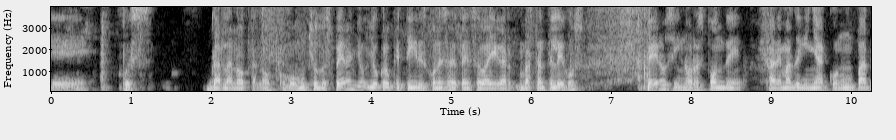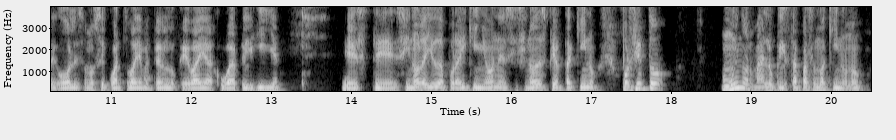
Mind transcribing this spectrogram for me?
eh, pues dar la nota, ¿no? Como muchos lo esperan, yo, yo creo que Tigres con esa defensa va a llegar bastante lejos, pero si no responde, además de Guiñac, con un par de goles o no sé cuántos vaya a meter en lo que vaya a jugar de liguilla, este, si no le ayuda por ahí Quiñones y si no despierta Aquino. Por cierto, muy normal lo que le está pasando a Aquino, ¿no?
